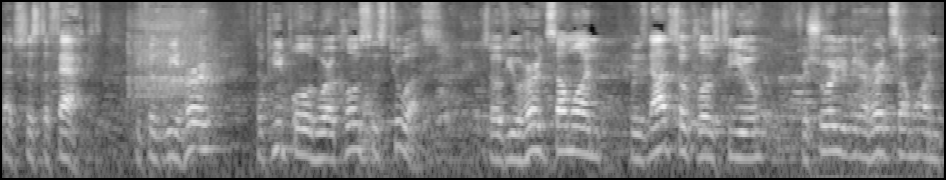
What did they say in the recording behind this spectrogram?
That's just a fact because we hurt the people who are closest to us. So if you hurt someone who's not so close to you, for sure you're going to hurt someone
